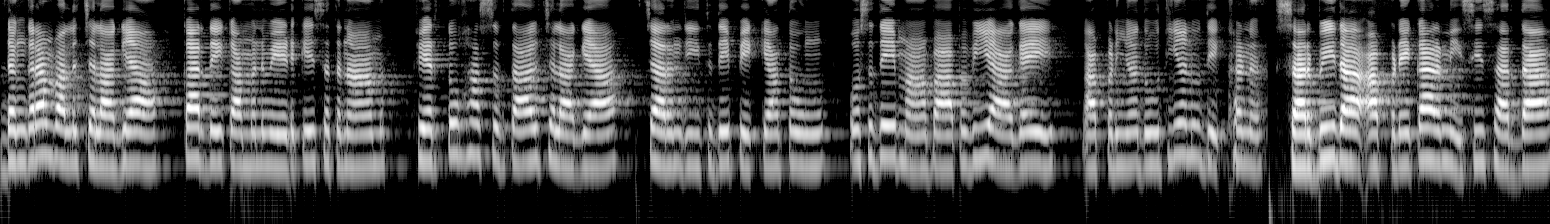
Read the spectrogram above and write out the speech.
ਡੰਗਰਾਂ ਵੱਲ ਚਲਾ ਗਿਆ। ਘਰ ਦੇ ਕੰਮ ਨਿਬੇੜ ਕੇ ਸਤਨਾਮ ਫਿਰ ਤੋਂ ਹਸਪਤਾਲ ਚਲਾ ਗਿਆ। ਚਰਨਜੀਤ ਦੇ ਪੇਕਿਆਂ ਤੋਂ ਉਸ ਦੇ ਮਾਂ-ਬਾਪ ਵੀ ਆ ਗਏ। ਆਪਣੀਆਂ ਦੋਤੀਆਂ ਨੂੰ ਦੇਖਣ ਸਰਬੀ ਦਾ ਆਪਣੇ ਘਰ ਨਹੀਂ ਸੀ ਸਰਦਾ,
